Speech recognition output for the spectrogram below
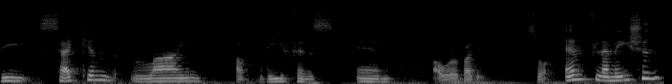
the second line of defense in our body. So inflammation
